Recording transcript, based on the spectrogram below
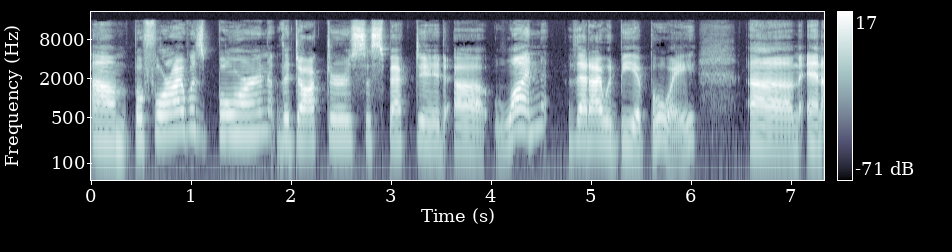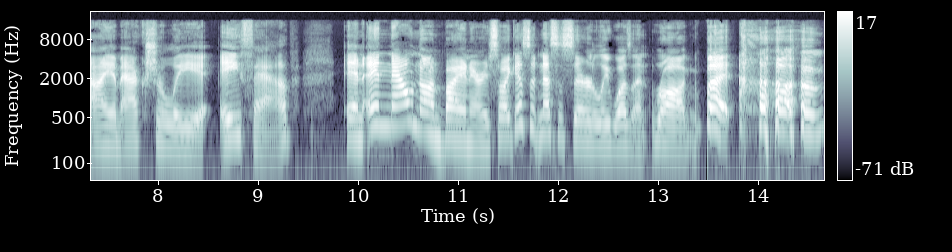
um, before I was born, the doctors suspected uh, one that I would be a boy, um, and I am actually AFAB, and and now non-binary. So I guess it necessarily wasn't wrong, but um,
